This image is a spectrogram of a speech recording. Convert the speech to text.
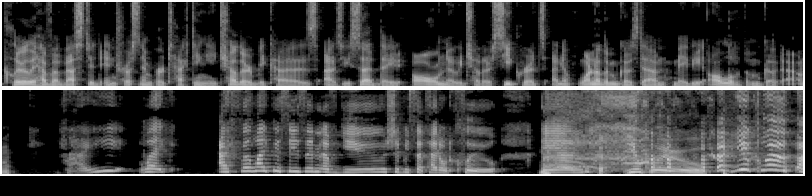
clearly have a vested interest in protecting each other because, as you said, they all know each other's secrets. And if one of them goes down, maybe all of them go down. Right? Like, I feel like the season of You should be subtitled Clue. And you clue. you clue.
